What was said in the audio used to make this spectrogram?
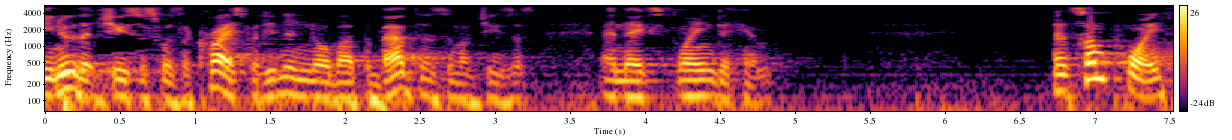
He knew that Jesus was the Christ, but he didn't know about the baptism of Jesus. And they explained to him. At some point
